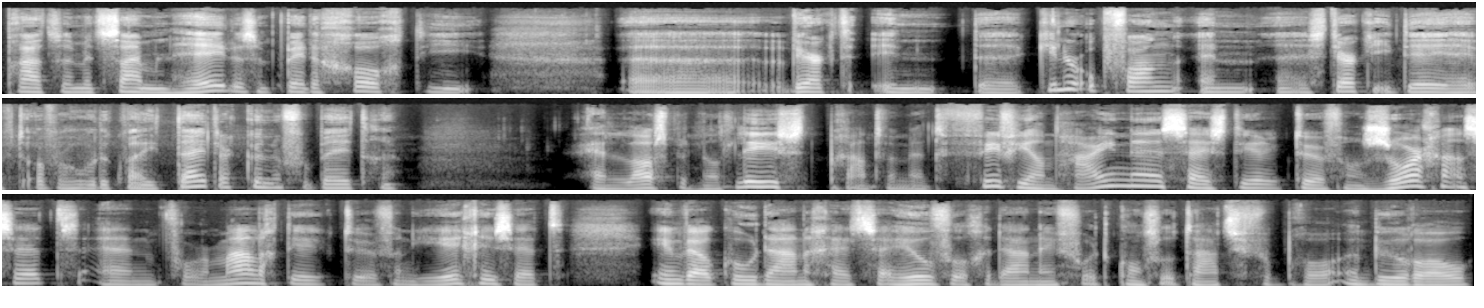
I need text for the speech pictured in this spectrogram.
praten we met Simon Hay, is een pedagoog die uh, werkt in de kinderopvang en uh, sterke ideeën heeft over hoe we de kwaliteit daar kunnen verbeteren. En last but not least praten we met Vivian Heijnen. Zij is directeur van Zorg en voormalig directeur van de JGZ. In welke hoedanigheid zij heel veel gedaan heeft voor het consultatiebureau.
